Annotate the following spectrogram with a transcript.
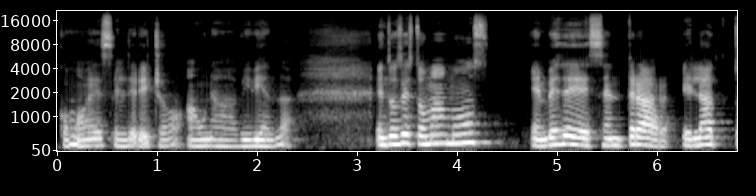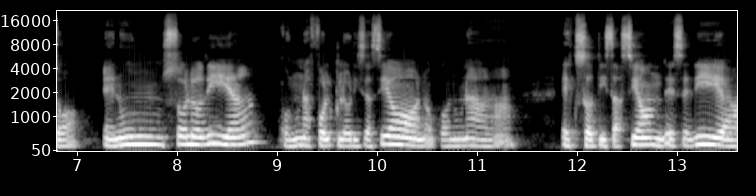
como es el derecho a una vivienda. Entonces tomamos, en vez de centrar el acto en un solo día, con una folclorización o con una exotización de ese día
